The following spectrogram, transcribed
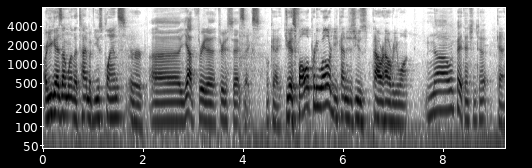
Are you guys on one of the time of use plans or Uh, yeah, three to three to six. six? Okay. Do you guys follow it pretty well, or do you kind of just use power however you want? No, we pay attention to it. Okay.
